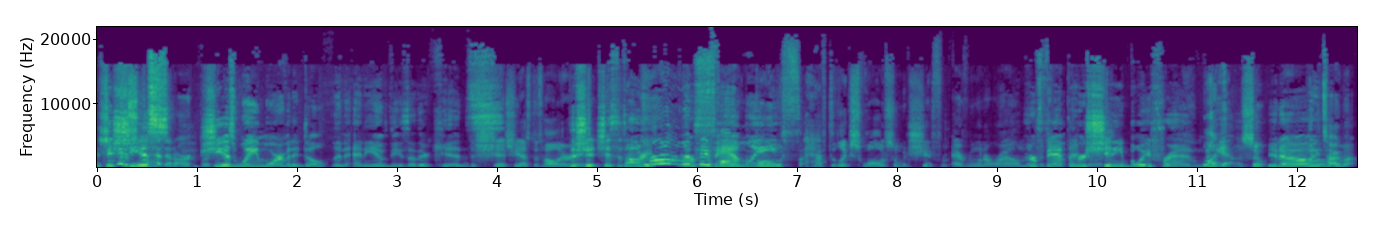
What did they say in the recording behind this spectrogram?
She she, is that arc, but- she is way more of an adult than any of these other kids. the shit she has to tolerate. the shit she has to tolerate. Her, Her and Lindsay Vaughn family, both have to like swallow so much shit from everyone around them. her fam, her shitty boyfriend. Well, yeah. So You know? what are you talking about?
